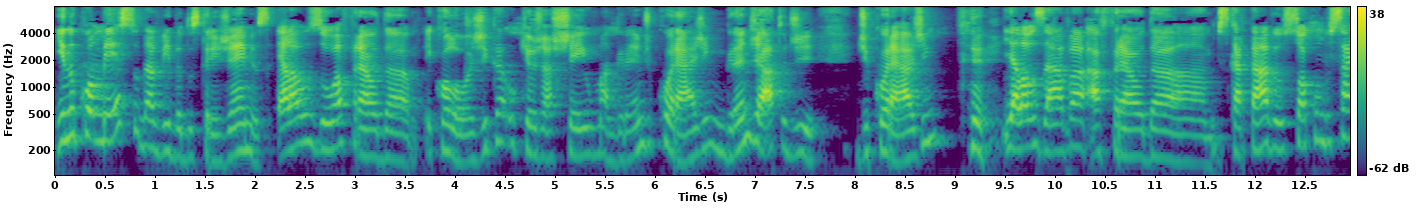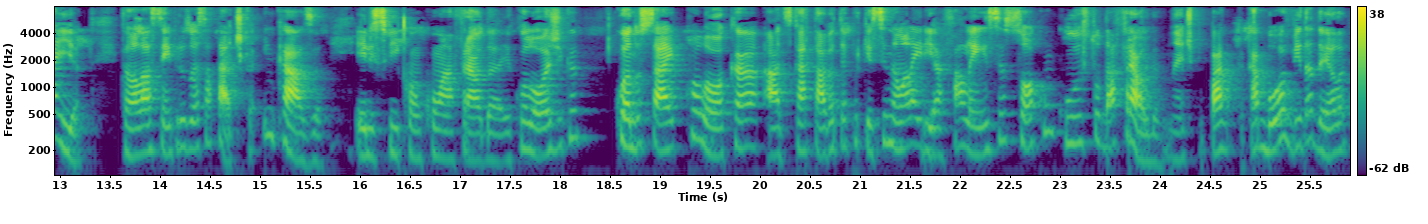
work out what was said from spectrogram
e no começo da vida dos trigêmeos, ela usou a fralda ecológica, o que eu já achei uma grande coragem, um grande ato de, de coragem, e ela usava a fralda descartável só quando saía. Então ela sempre usou essa tática. Em casa, eles ficam com a fralda ecológica quando sai, coloca a descartável, até porque senão ela iria à falência só com o custo da fralda, né? Tipo, acabou a vida dela,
